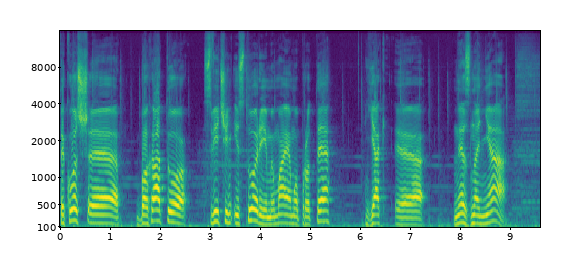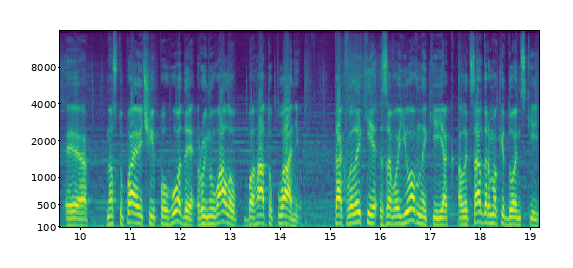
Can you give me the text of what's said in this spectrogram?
Також е, багато свідчень історії ми маємо про те, як е, незнання е, наступаючої погоди руйнувало багато планів. Так, великі завойовники, як Олександр Македонський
